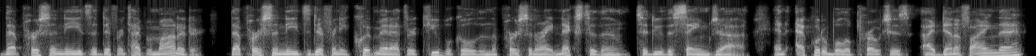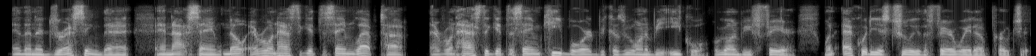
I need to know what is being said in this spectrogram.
That person needs a different type of monitor. That person needs different equipment at their cubicle than the person right next to them to do the same job. An equitable approach is identifying that and then addressing that and not saying, no, everyone has to get the same laptop everyone has to get the same keyboard because we want to be equal. We want to be fair. When equity is truly the fair way to approach it.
